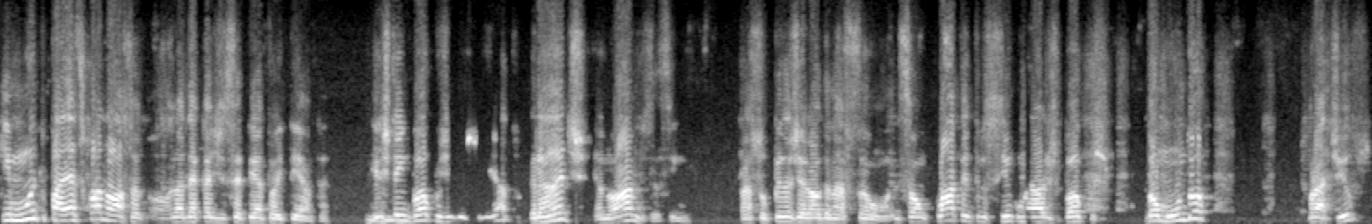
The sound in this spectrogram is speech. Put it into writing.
que muito parece com a nossa, na década de 70, 80. Eles uhum. têm bancos de investimento grandes, enormes, assim, para a surpresa geral da nação, eles são quatro entre os cinco maiores bancos do mundo para ativos.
